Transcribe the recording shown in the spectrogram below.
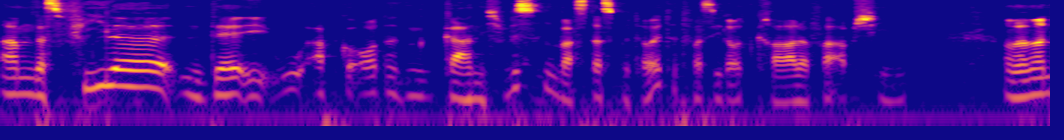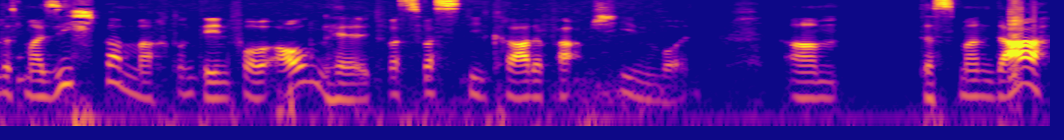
ähm, dass viele der EU-Abgeordneten gar nicht wissen, was das bedeutet, was sie dort gerade verabschieden. Und wenn man das mal sichtbar macht und denen vor Augen hält, was, was die gerade verabschieden wollen, ähm, dass man da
